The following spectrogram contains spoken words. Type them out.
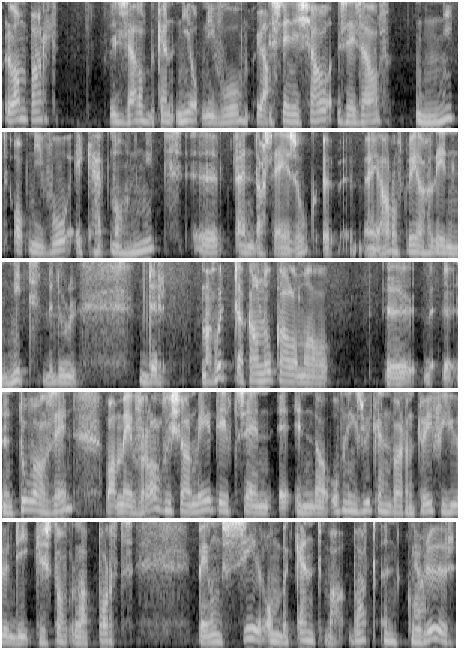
Lampard zelf bekend niet op niveau. Ja. Seneschal zei zelf, niet op niveau. Ik heb nog niet, uh, en dat zei ze ook uh, een jaar of twee jaar geleden niet. Bedoel, er, maar goed, dat kan ook allemaal uh, een toeval zijn. Wat mij vooral gecharmeerd heeft zijn in dat openingsweekend waren twee figuren die Christophe Laporte bij ons zeer onbekend, maar wat een coureur.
